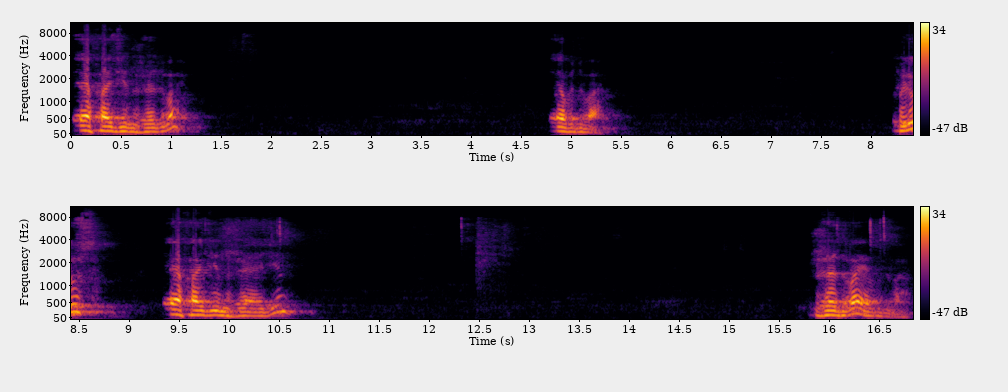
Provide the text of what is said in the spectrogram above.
F1, G2, F2 плюс F1, G1 G2, F2.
